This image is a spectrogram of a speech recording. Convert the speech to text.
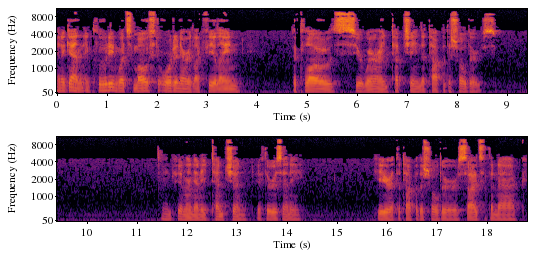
And again, including what's most ordinary, like feeling the clothes you're wearing touching the top of the shoulders. And feeling any tension, if there is any, here at the top of the shoulders, sides of the neck,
